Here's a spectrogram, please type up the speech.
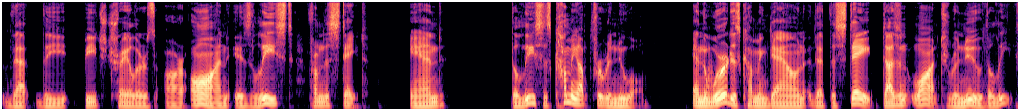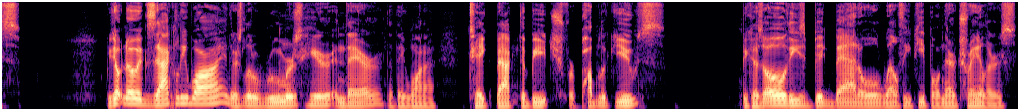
that the beach trailers are on is leased from the state, and the lease is coming up for renewal. And the word is coming down that the state doesn't want to renew the lease. We don't know exactly why. There's little rumors here and there that they want to take back the beach for public use. Because, oh, these big, bad, old, wealthy people and their trailers.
